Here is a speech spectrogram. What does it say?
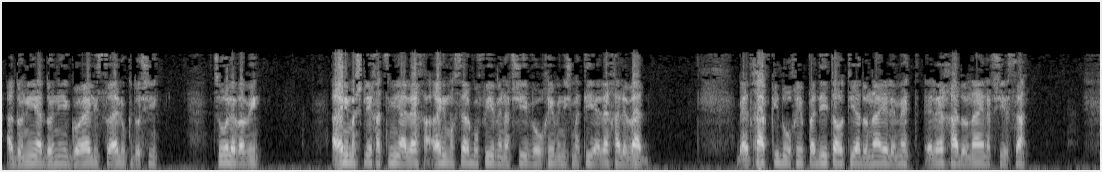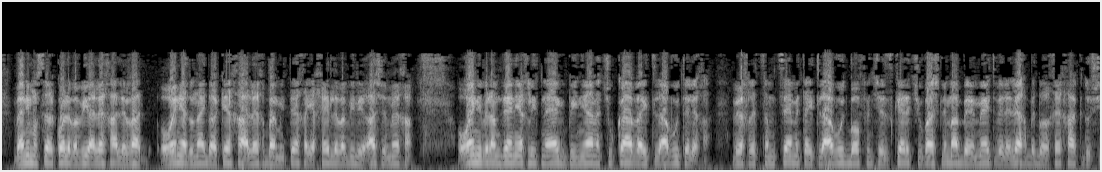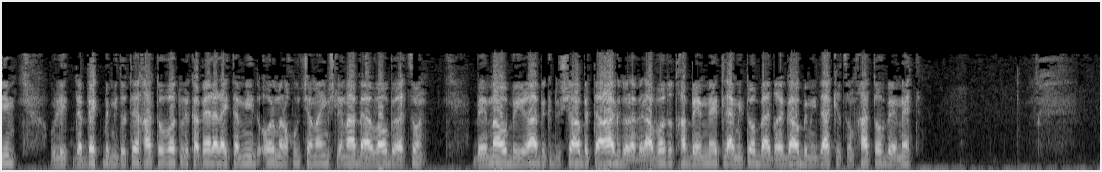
אדוני אדוני גואל ישראל וקדושי, צור לבבי, הריני משליך עצמי עליך, הריני מוסר גופי ונפשי ורוחי ונשמתי אליך לבד. בידך הפקיד רוחי, פדית אותי, אדוני אל אמת, אליך, אדוני נפשי אשא. ואני מוסר כל לבבי עליך לבד. הורני, אדוני, דרכך, עליך בעמיתך, יחד לבבי ליראה שמך. הורני ולמדני איך להתנהג בעניין התשוקה וההתלהבות אליך, ואיך לצמצם את ההתלהבות באופן שאזכה לתשובה שלמה באמת, וללך בדרכיך הקדושים, ולהתדבק במידותיך הטובות, ולקבל עלי תמיד עול מלכות שמים שלמה באהבה וברצון, באימה וביראה, בקדושה ובטהרה גדולה, ולעבוד אותך באמת לאמיתו בהדרגה ובמידה כרצונך הטוב באמת.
